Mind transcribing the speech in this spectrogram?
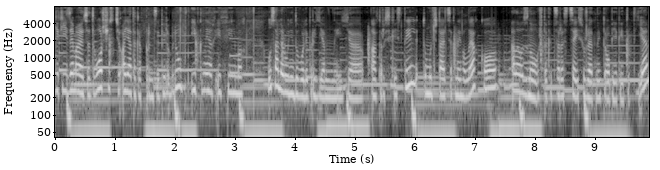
які займаються творчістю, а я таке в принципі люблю і в книгах, і в фільмах. У Салі Руні доволі приємний е, авторський стиль, тому читається книга легко. Але от знову ж таки, через цей сюжетний троп, який тут є.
